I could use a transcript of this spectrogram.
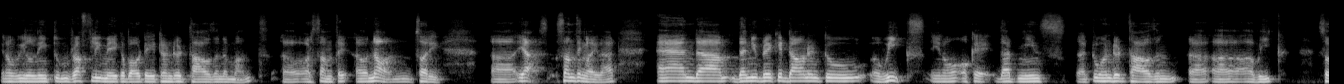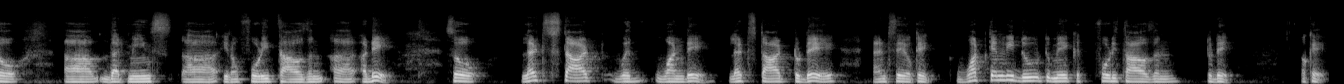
you know we'll need to roughly make about 800000 a month uh, or something oh no sorry uh, yeah something like that. And um, then you break it down into uh, weeks you know okay that means uh, 200000 uh, a week. So um, that means you know 40000 a day. So let's start with one day. Let's start today and say okay what can we do to make 40000 today? Okay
